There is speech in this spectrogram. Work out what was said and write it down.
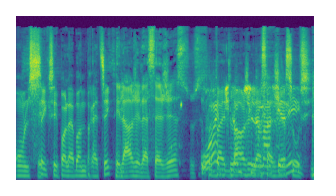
on, le sait que c'est pas la bonne pratique. C'est l'âge et la sagesse aussi. Peut-être l'âge et la sagesse aussi.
